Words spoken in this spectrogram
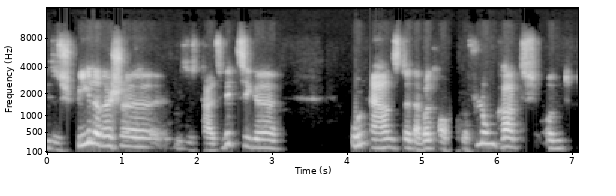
dieses spielerische, dieses teils witzige, Unernste, da wird auch geflunkert und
